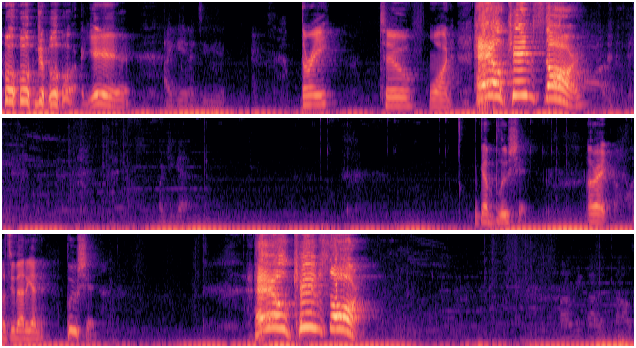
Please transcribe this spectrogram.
Paul. Hodor! Yeah! I gave it to you. Three, two, one. Hail Keemstar! What'd you get? I got blue shit. Alright, let's do that again. Blue shit. Hail Keemstar! Finally got a thousand.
